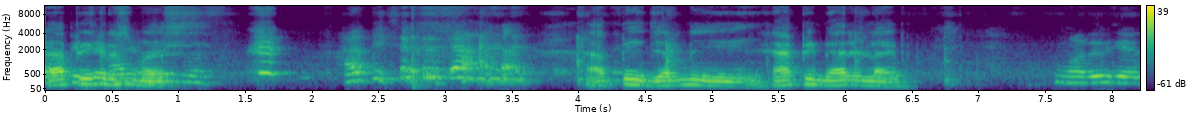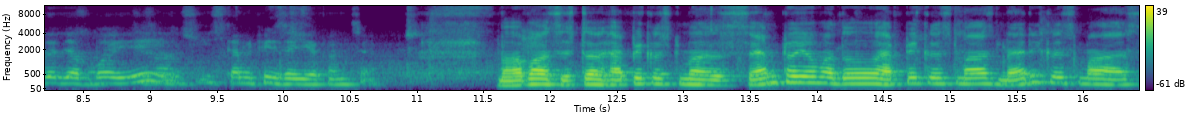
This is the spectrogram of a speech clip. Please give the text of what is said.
Happy Christmas. Happy happy journey happy married life మధుకి ఏదో జబ్బోయి కన్ఫ్యూజ్ అయ్యా కొంచెం. Baba sister happy Christmas same to you Madhu. Happy Christmas merry Christmas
